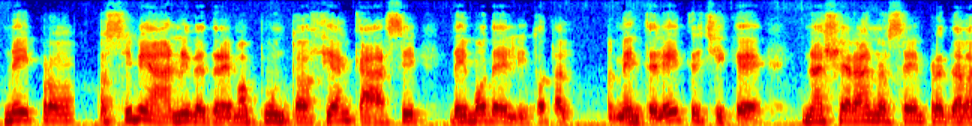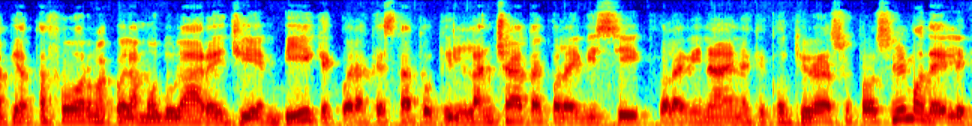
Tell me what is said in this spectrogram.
nei prossimi anni vedremo appunto affiancarsi dei modelli totalmente elettrici che nasceranno sempre dalla piattaforma, quella modulare GMP, che è quella che è stata lanciata con la EV6, con la EV9 e che continuerà sui prossimi modelli,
